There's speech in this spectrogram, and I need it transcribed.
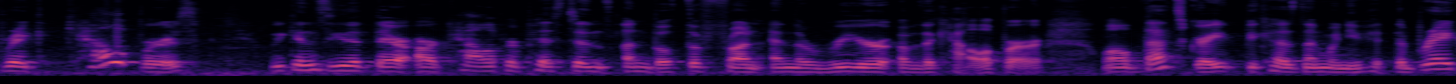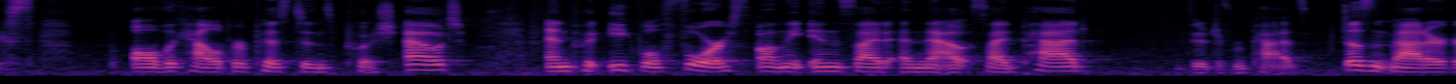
brake calipers, we can see that there are caliper pistons on both the front and the rear of the caliper. Well, that's great because then when you hit the brakes, all the caliper pistons push out and put equal force on the inside and the outside pad they're different pads, doesn't matter.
